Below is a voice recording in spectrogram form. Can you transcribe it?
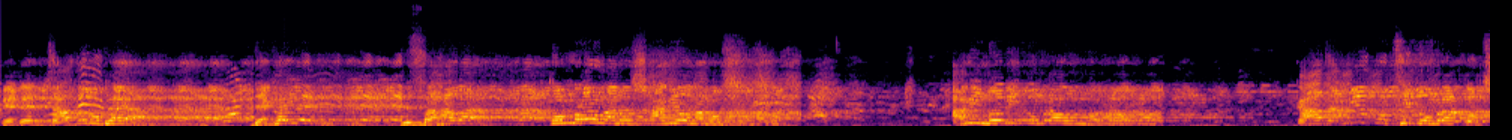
পেটের চাদর উঠায়া দেখাইলেন যে, সাহাবা, তোমরাও মানুষ, আমিও মানুষ। আমি নবী তোমরা উন্নত কাজ আমিও করছি, তোমরাও করছ।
